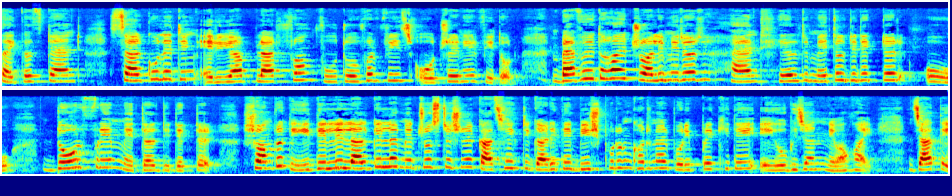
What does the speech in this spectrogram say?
cycle stand, circulating area, platform, foot overbridge ও ট্রেনের ভিতর। ব্যবহৃত হয় trolley mirror hand held metal detector ও ডোর ফ্রেম মেটাল ডিটেক্টর। সম্প্রতি দিল্লির লালকেল্লা মেট্রো স্টেশনের কাছে একটি গাড়িতে বিস্ফোরণ ঘটনার পরিপ্রেক্ষিতে এই অভিযান নেওয়া হয়, যাতে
